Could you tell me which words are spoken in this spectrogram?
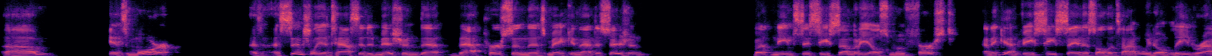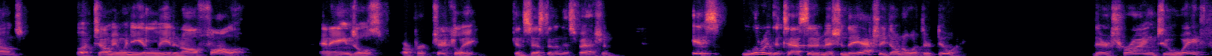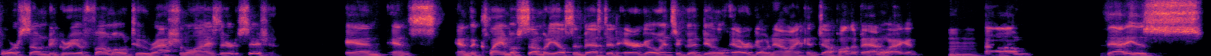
Um, it's more essentially a tacit admission that that person that's making that decision, but needs to see somebody else move first and again, VCs say this all the time. We don't lead rounds, but tell me when you get a lead and I'll follow. And angels are particularly consistent in this fashion. It's literally the tacit admission. They actually don't know what they're doing. They're trying to wait for some degree of FOMO to rationalize their decision. And and and the claim of somebody else invested, ergo it's a good deal, ergo now I can jump on the bandwagon. Mm-hmm. Um, that is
